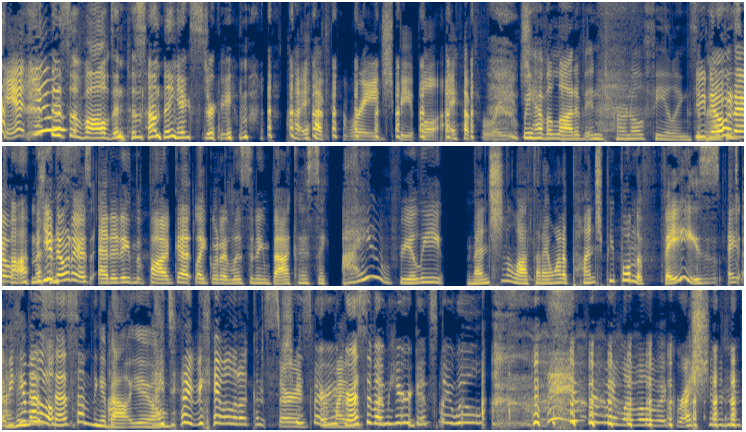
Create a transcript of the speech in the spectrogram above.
Can't you? This evolved into something extreme. I have rage, people. I have rage. We have a lot of internal feelings. you know what I comments. you know when I was editing the podcast, like when I was listening back, I was like, I really mention a lot that I want to punch people in the face. I, I, I became think a that little. says something about you. I did. I became a little concerned. She's very for my, aggressive. I'm here against my will. for my level of aggression.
